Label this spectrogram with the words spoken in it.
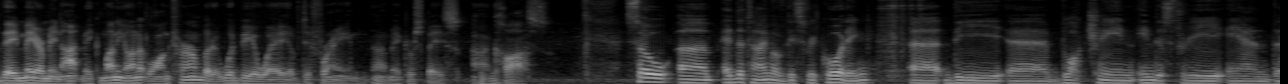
they may or may not make money on it long term, but it would be a way of defraying uh, makerspace uh, mm-hmm. costs. So um, at the time of this recording, uh, the uh, blockchain industry and uh,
